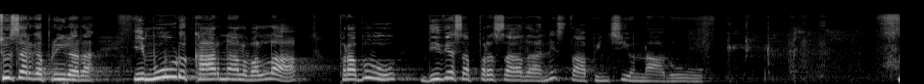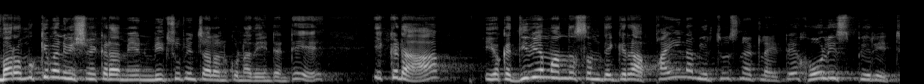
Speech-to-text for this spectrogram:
చూసారుగా ప్రియులరా ఈ మూడు కారణాల వల్ల ప్రభువు దివ్య సప్రసాదాన్ని స్థాపించి ఉన్నారు. మరో ముఖ్యమైన విషయం ఇక్కడ నేను మీకు చూపించాలనుకున్నది ఏంటంటే ఇక్కడ ఈ యొక్క దివ్య మందసం దగ్గర పైన మీరు చూసినట్లయితే హోలీ స్పిరిట్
